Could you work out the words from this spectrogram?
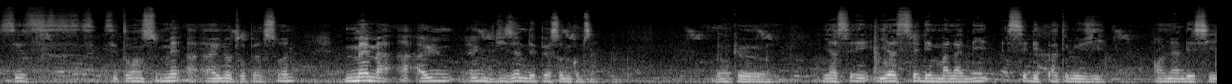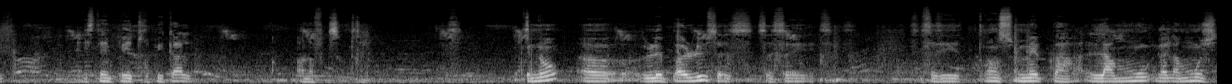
se, transmettre à, une autre personne, même à, une, dizaine de personnes comme ça. Donc, euh, il y a ces, il y a ces des maladies, c'est des pathologies en. Et c'est un pays tropical en Afrique centrale. Non, euh, le palu, ça- ça- ça se transmet par la, mou- la, la mouche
